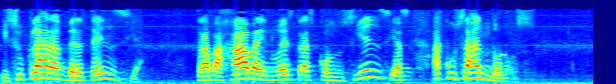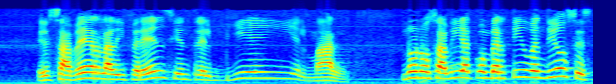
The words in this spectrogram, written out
Y su clara advertencia trabajaba en nuestras conciencias acusándonos. El saber la diferencia entre el bien y el mal no nos había convertido en dioses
